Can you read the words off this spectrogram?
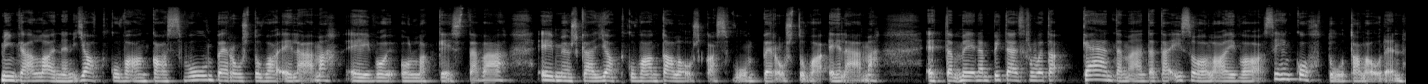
minkäänlainen jatkuvaan kasvuun perustuva elämä ei voi olla kestävää. Ei myöskään jatkuvaan talouskasvuun perustuva elämä. Että meidän pitäisi ruveta kääntämään tätä isoa laivaa siihen kohtuutalouden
